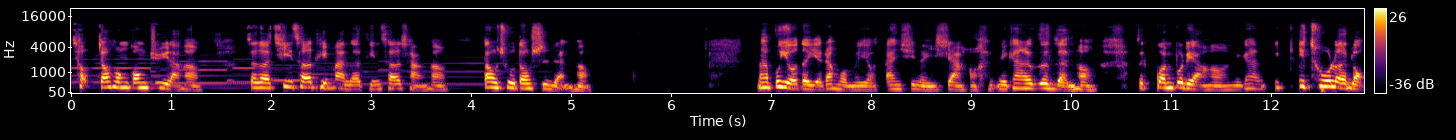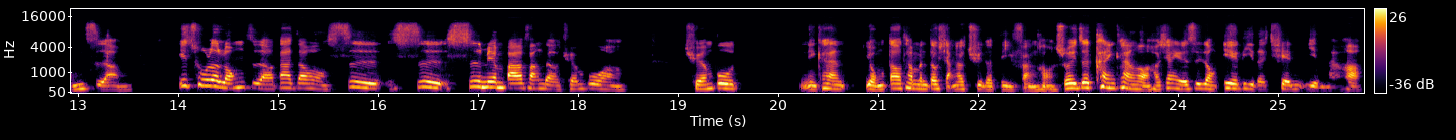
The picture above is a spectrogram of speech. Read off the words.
交交通工具了哈，这个汽车停满了停车场哈，到处都是人哈，那不由得也让我们有担心了一下哈。你看这人哈，这关不了哈。你看一一出了笼子啊，一出了笼子哦，大家这四四四面八方的全部啊，全部你看涌到他们都想要去的地方哈。所以这看一看哦，好像也是一种业力的牵引呐哈。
